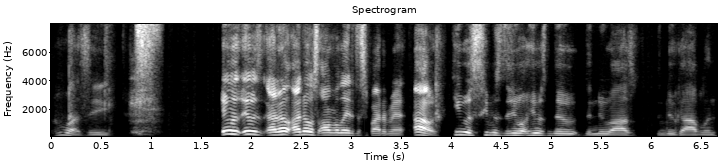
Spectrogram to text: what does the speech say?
who was he? It was it was I know I know it's all related to Spider Man. Oh, he was he was the new he was new the new Oz the new Goblin.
